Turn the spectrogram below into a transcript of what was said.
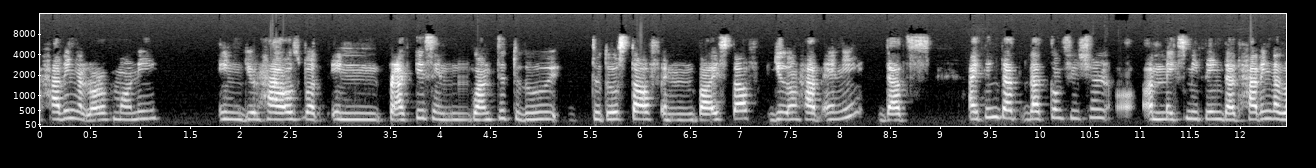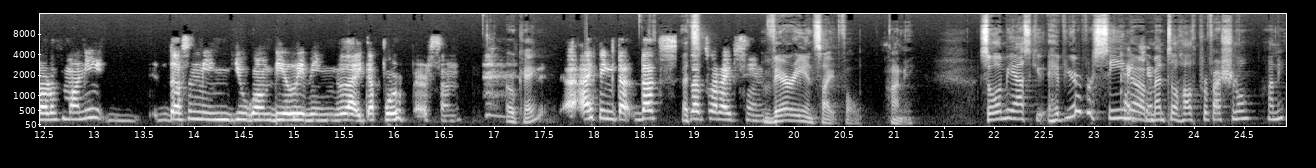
having a lot of money in your house but in practice and wanted to do to do stuff and buy stuff you don't have any that's i think that that confusion uh, makes me think that having a lot of money doesn't mean you won't be living like a poor person Okay. I think that that's that's, that's what I've seen. Very insightful, honey. So let me ask you: Have you ever seen Thank a you. mental health professional, honey?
